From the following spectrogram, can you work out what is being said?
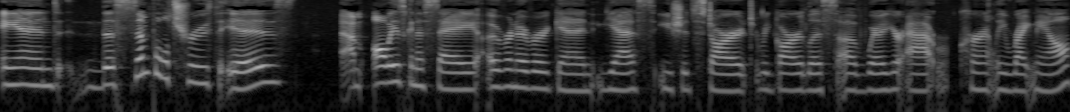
And the simple truth is I'm always going to say over and over again yes, you should start regardless of where you're at currently right now.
